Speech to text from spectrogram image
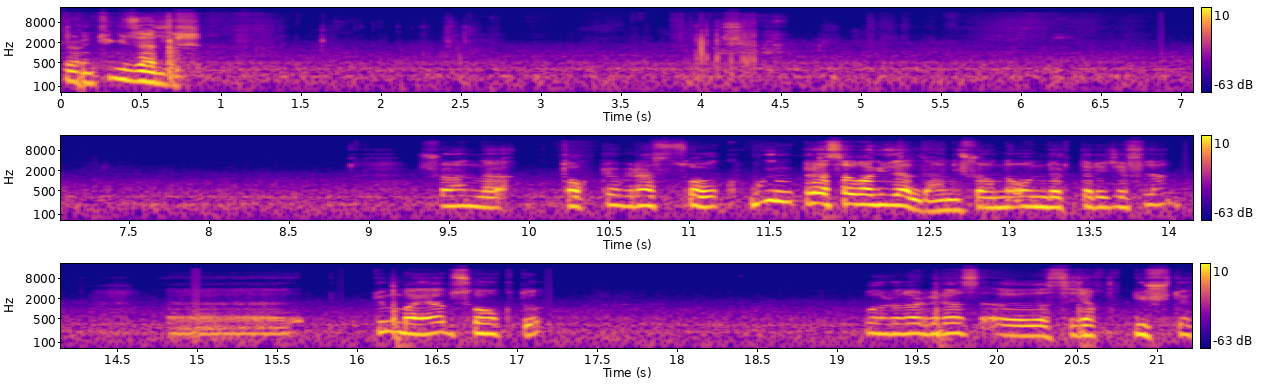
görüntü güzeldir. Şu anda Tokyo biraz soğuk. Bugün biraz hava güzeldi. Hani şu anda 14 derece falan. Ee, dün bayağı bir soğuktu. Bu aralar biraz e, sıcaklık düştü.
